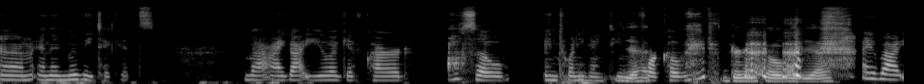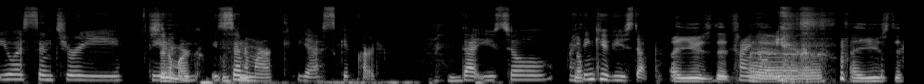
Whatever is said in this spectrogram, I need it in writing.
Um and then movie tickets. But I got you a gift card also in 2019 Yeah. before COVID. During COVID, yeah. I bought you a Century Theater- Cinemark. Mhm. Cinemark, yes, gift card. Mhm. That you still, I Nope. think you've used up. I used it. Finally. uh, I used it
